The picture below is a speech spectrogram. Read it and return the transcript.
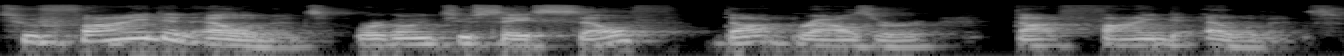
To find an element, we're going to say self.browser.findElement.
